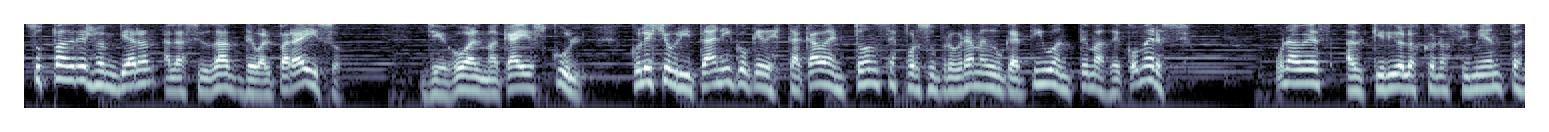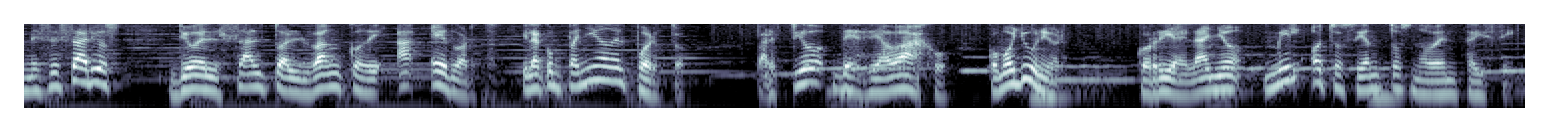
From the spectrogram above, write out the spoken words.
sus padres lo enviaron a la ciudad de Valparaíso. Llegó al Mackay School, colegio británico que destacaba entonces por su programa educativo en temas de comercio. Una vez adquirió los conocimientos necesarios, dio el salto al banco de A. Edwards y la compañía del puerto. Partió desde abajo, como junior, corría el año 1895.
